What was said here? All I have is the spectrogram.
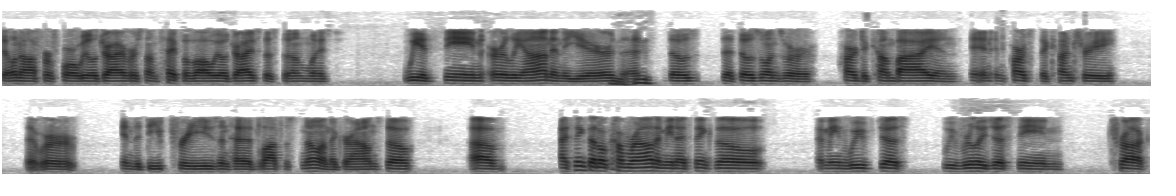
don't offer four-wheel drive or some type of all-wheel drive system, which we had seen early on in the year mm-hmm. that those that those ones were hard to come by and in, in parts of the country that were in the deep freeze and had lots of snow on the ground. So um, I think that'll come around. I mean, I think though, I mean we've just we've really just seen trucks,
